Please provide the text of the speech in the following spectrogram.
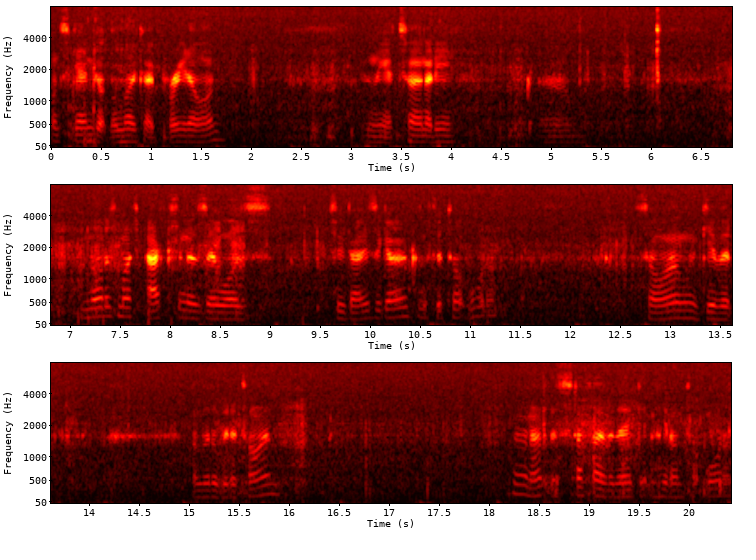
Once again got the Loco Perro on in the Eternity. Um, not as much action as there was two days ago with the top water. So I'm going to give it a little bit of time. No, no, there's stuff over there getting hit on top water.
